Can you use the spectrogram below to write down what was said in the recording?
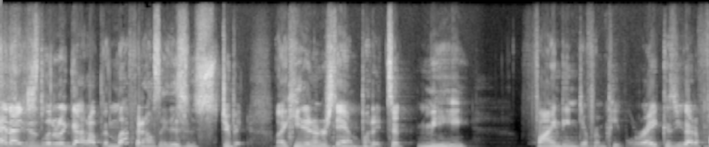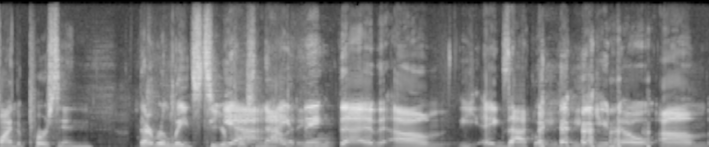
And I just literally got up and left. And I was like, this is stupid. Like he didn't understand, but it took me finding different people, right? Because you got to find the person that relates to your yeah, personality. I think that um, exactly. you know, um,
